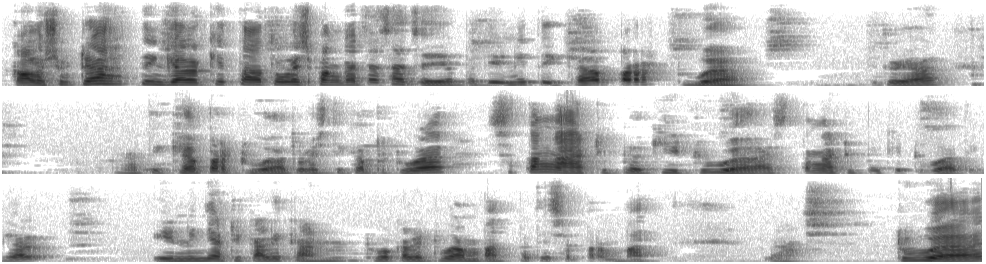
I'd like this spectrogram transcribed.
kalau sudah tinggal kita tulis pangkatnya saja ya. Berarti ini 3 per 2. Gitu ya. Nah, 3 per 2. Tulis 3 per 2. Setengah dibagi 2. Setengah dibagi 2. Tinggal ininya dikalikan. 2 kali 2, 4. Berarti seperempat. Nah, 2,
